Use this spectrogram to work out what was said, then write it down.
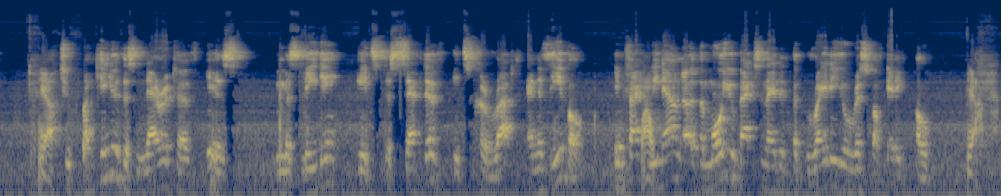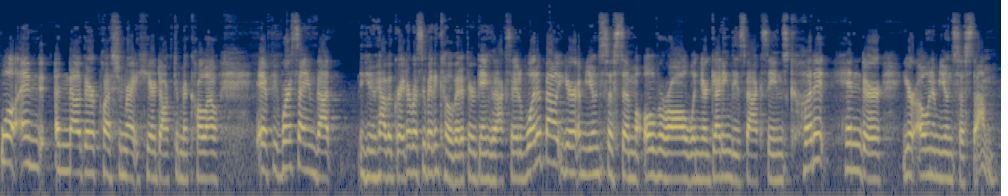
Yeah. To continue this narrative is misleading, it's deceptive, it's corrupt, and it's evil. In fact, wow. we now know the more you vaccinated, the greater your risk of getting COVID. Yeah. Well, and another question right here, Dr. McCullough. If we're saying that you have a greater risk of getting COVID if you're being vaccinated. What about your immune system overall when you're getting these vaccines? Could it hinder your own immune system?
